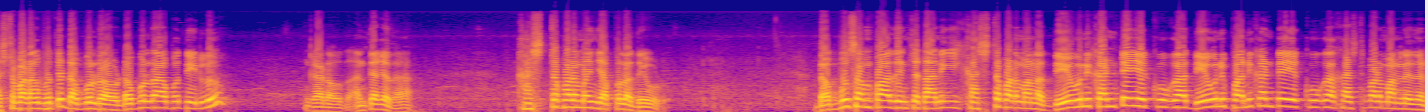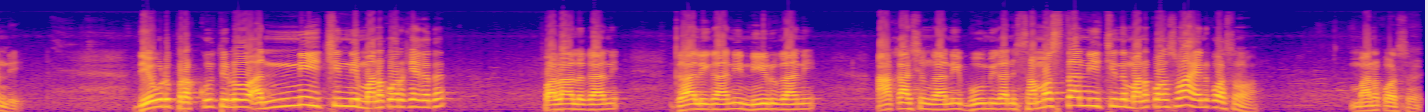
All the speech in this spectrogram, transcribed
కష్టపడకపోతే డబ్బులు రావు. డబ్బులు రాకపోతే ఇల్లు గడవదు. అంతే కదా? కష్టపడమని చెప్పాల దేవుడు? డబ్బు సంపాదించడానికి కష్టపడమనల. దేవుని కంటే ఎక్కువగా దేవుని పని కంటే ఎక్కువగా కష్టపడమనలేదండి. దేవుడు ప్రకృతిలో అన్నీ ఇచ్చింది మన కొరకే కదా. ఫలాలు కానీ గాలి కానీ నీరు కానీ ఆకాశం కానీ భూమి కానీ సమస్తాన్ని ఇచ్చింది మన కోసమా ఆయన కోసమా? మన కోసమే.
